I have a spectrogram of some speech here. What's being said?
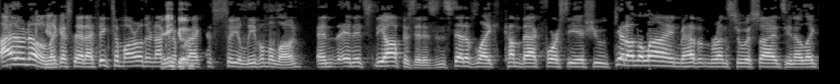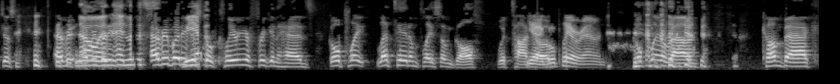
I don't know. Yeah. Like I said, I think tomorrow they're not gonna you. practice, so you leave them alone. And and it's the opposite. Is instead of like come back, force the issue, get on the line, have them run suicides. You know, like just every No, and, everybody, and let's everybody just have- go clear your freaking heads. Go play. Let Tatum play some golf with Taco. Yeah, go play around. Go play around. come back.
